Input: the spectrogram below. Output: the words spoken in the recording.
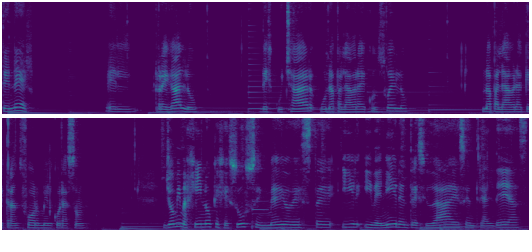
tener el regalo de escuchar una palabra de consuelo, una palabra que transforme el corazón. Yo me imagino que Jesús en medio de este ir y venir entre ciudades, entre aldeas,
